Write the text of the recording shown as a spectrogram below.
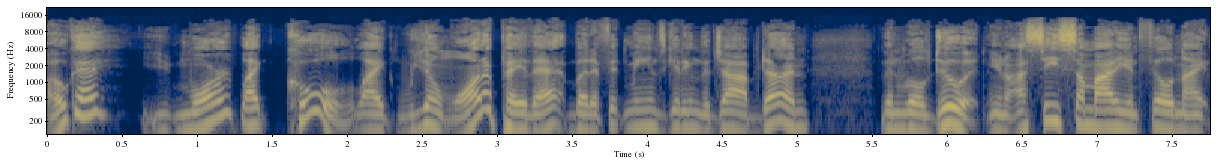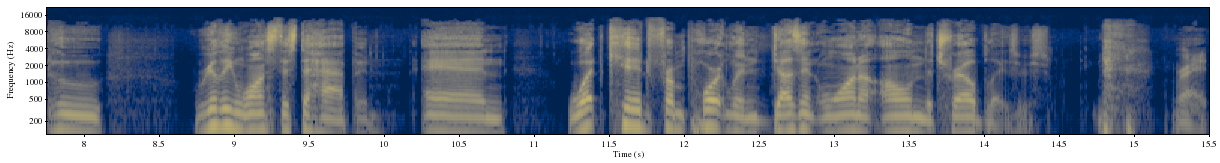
okay, you, more like cool. Like we don't want to pay that, but if it means getting the job done, then we'll do it. You know, I see somebody in Phil Knight who really wants this to happen, and what kid from Portland doesn't want to own the Trailblazers? right,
